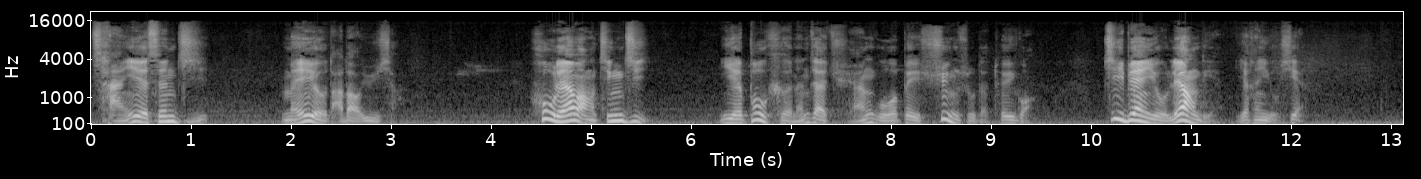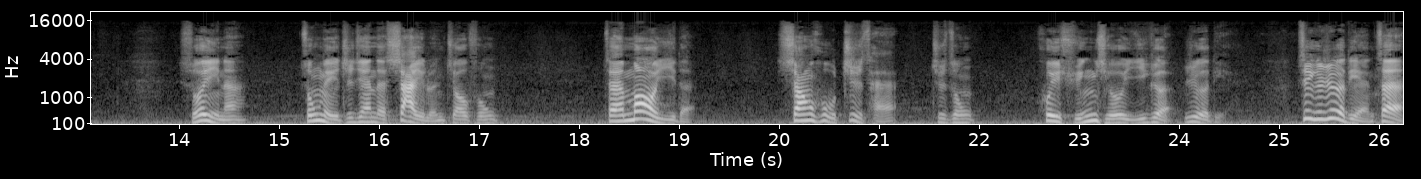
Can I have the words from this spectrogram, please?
产业升级。没有达到预想，互联网经济也不可能在全国被迅速的推广，即便有亮点也很有限。所以呢，中美之间的下一轮交锋，在贸易的相互制裁之中，会寻求一个热点，这个热点在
